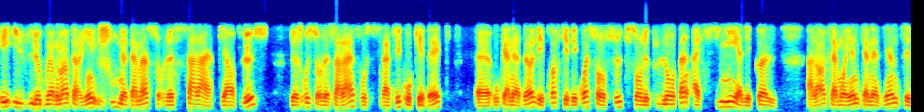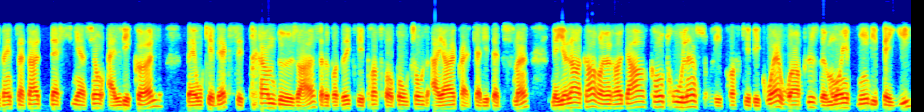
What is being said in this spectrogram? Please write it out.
et il- le gouvernement ontarien joue notamment sur le salaire. Puis en plus de jouer sur le salaire, il faut se rappeler qu'au Québec, euh, au Canada, les profs québécois sont ceux qui sont le plus longtemps assignés à l'école. Alors que la moyenne canadienne, c'est 27 heures d'assignation à l'école. Ben, au Québec, c'est 32 heures. Ça ne veut pas dire que les profs font pas autre chose ailleurs qu'à qu'à l'établissement. Mais il y a là encore un regard contrôlant sur les profs québécois où, en plus de moins bien les payer,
